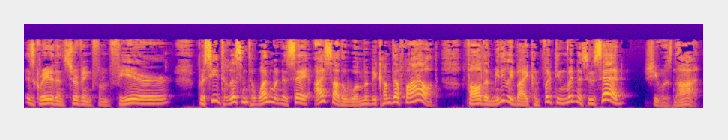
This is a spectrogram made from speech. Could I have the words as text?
is greater than serving from fear proceeded to listen to one witness say, I saw the woman become defiled, followed immediately by a conflicting witness who said, she was not.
